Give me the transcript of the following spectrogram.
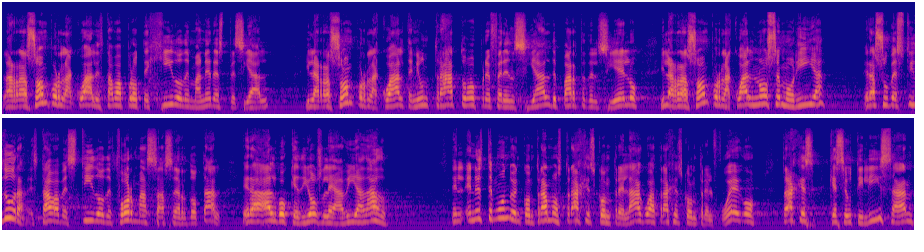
La razón por la cual estaba protegido de manera especial y la razón por la cual tenía un trato preferencial de parte del cielo y la razón por la cual no se moría era su vestidura. Estaba vestido de forma sacerdotal. Era algo que Dios le había dado. En, este mundo encontramos trajes contra el agua, trajes contra el fuego, trajes que se utilizan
